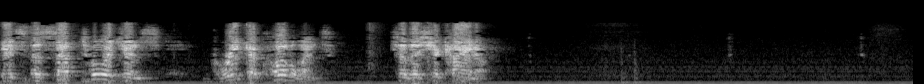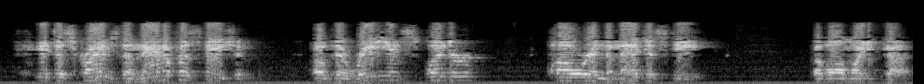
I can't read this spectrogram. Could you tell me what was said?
It's the Septuagint's Greek equivalent to the Shekinah. It describes the manifestation of the radiant splendor, power, and the majesty of Almighty God.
